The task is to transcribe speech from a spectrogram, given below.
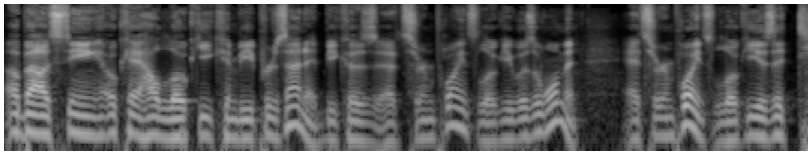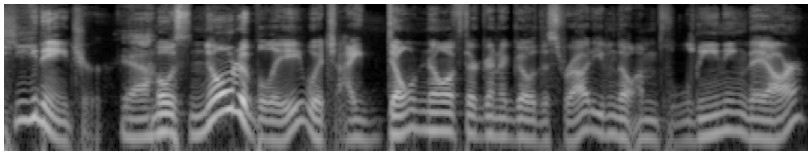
About seeing, okay, how Loki can be presented because at certain points, Loki was a woman. At certain points, Loki is a teenager. Yeah. Most notably, which I don't know if they're going to go this route, even though I'm leaning they are,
